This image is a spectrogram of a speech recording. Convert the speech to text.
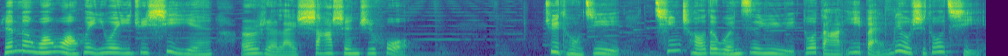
人们往往会因为一句戏言而惹来杀身之祸。据统计，清朝的文字狱多达一百六十多起，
